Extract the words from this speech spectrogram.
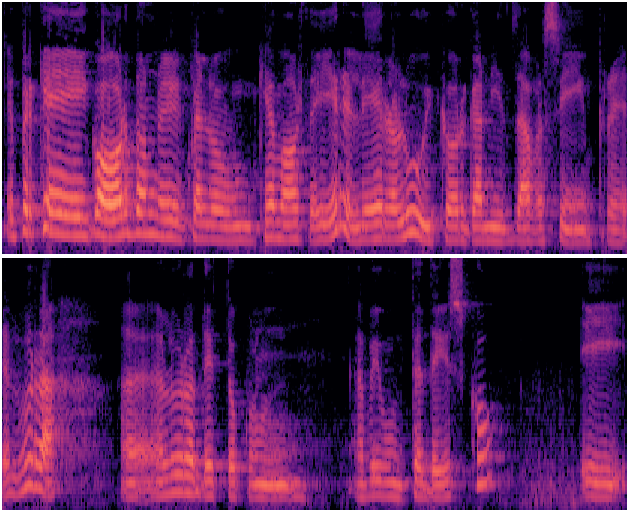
Perché Gordon, quello che è morto ieri, era lui che organizzava sempre. Allora, eh, allora ha detto con... avevo un tedesco e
